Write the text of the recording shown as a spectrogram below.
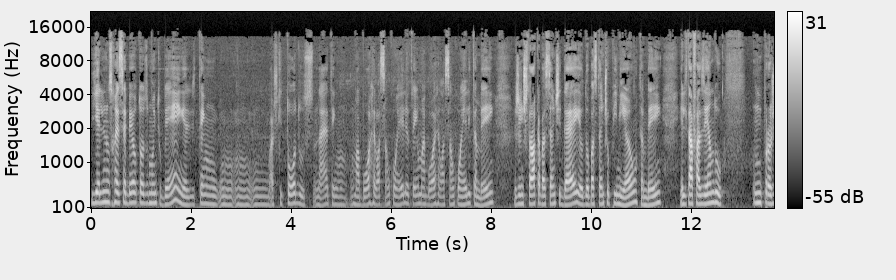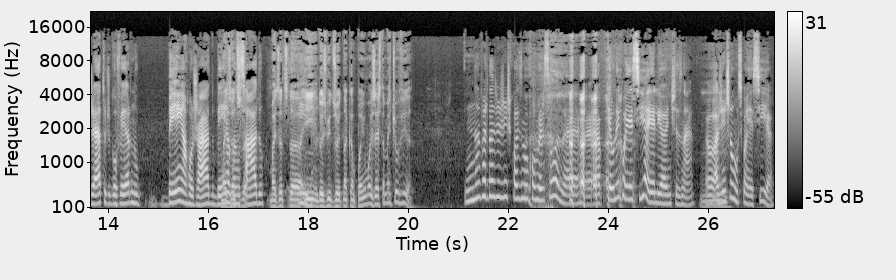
E ele nos recebeu todos muito bem. Ele tem um, um, um acho que todos, né? Tem uma boa relação com ele. Eu tenho uma boa relação com ele também. A gente troca bastante ideia. Eu dou bastante opinião também. Ele está fazendo um projeto de governo bem arrojado, bem mas avançado. Antes da, mas antes da, e... em 2018 na campanha, o Moisés também te ouvia. Na verdade, a gente quase não conversou, né? É porque eu nem conhecia ele antes, né? Hum. Eu, a gente não se conhecia,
